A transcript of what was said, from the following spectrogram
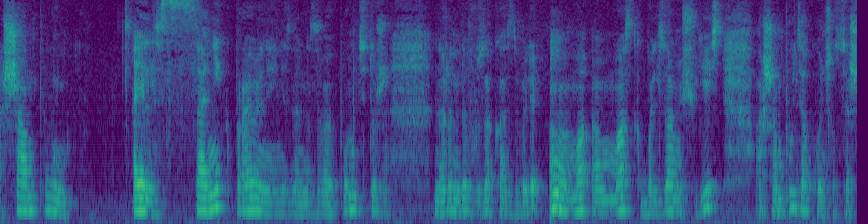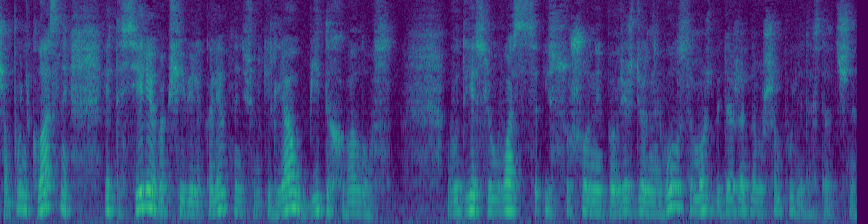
шампунь Эль Саник, правильно, я не знаю, называю. Помните, тоже на рандеву заказывали. Маска, бальзам еще есть, а шампунь закончился. Шампунь классный. Эта серия вообще великолепная, девчонки, для убитых волос. Вот если у вас иссушенные поврежденные волосы, может быть, даже одного шампуня достаточно.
